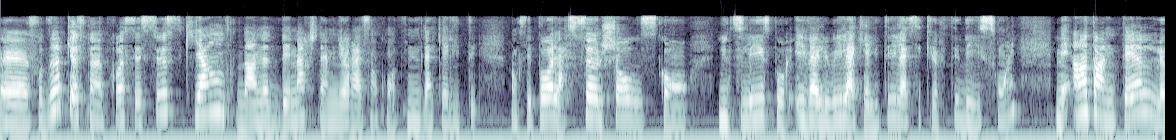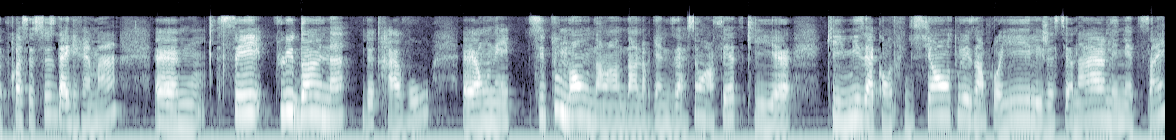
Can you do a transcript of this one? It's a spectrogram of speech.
Il faut dire que c'est un processus qui entre dans notre démarche d'amélioration continue de la qualité. Donc, c'est pas la seule chose qu'on utilise pour évaluer la qualité et la sécurité des soins, mais en tant que tel, le processus d'agrément, euh, c'est plus d'un an de travaux. Euh, on est, c'est tout le monde dans, l'organisation en fait qui, euh, qui est mis à contribution, tous les employés, les gestionnaires, les médecins.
